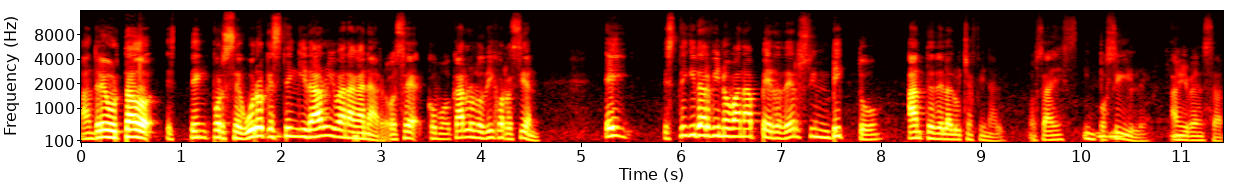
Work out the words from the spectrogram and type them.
André Hurtado, estén por seguro que Sting y Darby van a ganar. O sea, como Carlos lo dijo recién, hey, Sting y Darby no van a perder su invicto antes de la lucha final. O sea, es imposible, a mi pensar.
